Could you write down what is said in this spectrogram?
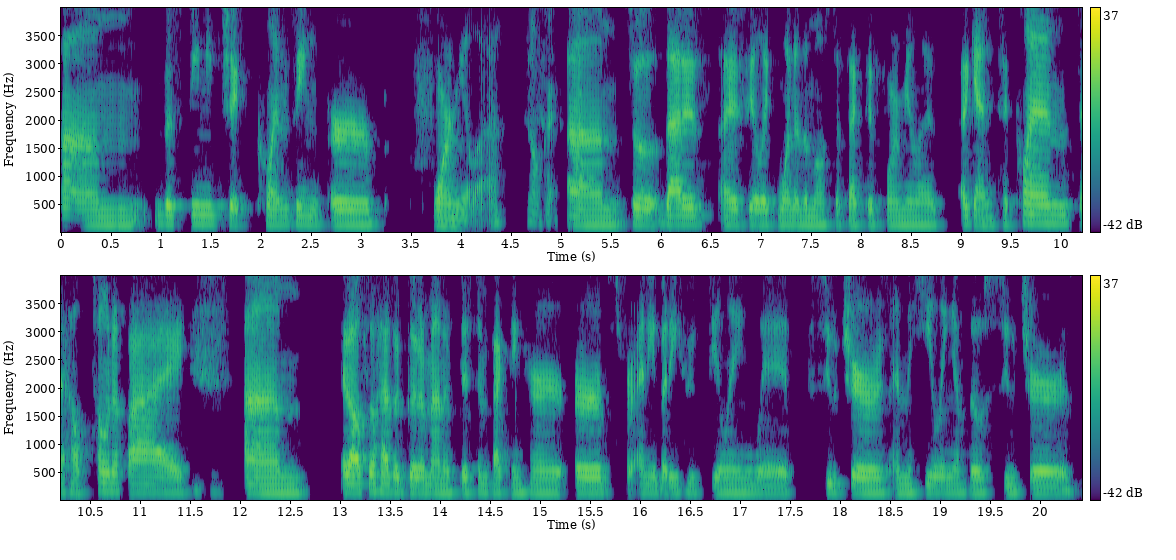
um, the Steamy Chick cleansing herb formula. okay Um, so that is, I feel like, one of the most effective formulas. Again, to cleanse, to help tonify. Um, it also has a good amount of disinfecting her herbs for anybody who's dealing with sutures and the healing of those sutures.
